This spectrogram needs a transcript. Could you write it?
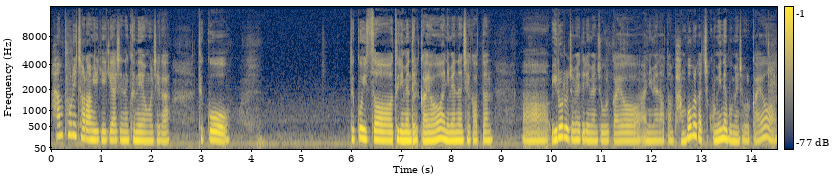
한풀이처럼 이렇게 얘기하시는 그 내용을 제가 듣고 듣고 있어 드리면 될까요? 아니면은 제가 어떤 어, 위로를 좀 해드리면 좋을까요? 아니면 어떤 방법을 같이 고민해 보면 좋을까요?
